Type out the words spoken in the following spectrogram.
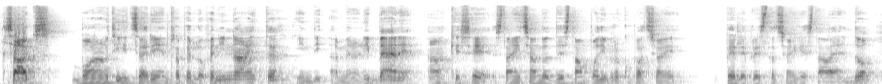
Suggs, buona notizia, rientra per l'Opening Night, quindi almeno lì bene, anche se sta iniziando a destare un po' di preoccupazioni per le prestazioni che sta avendo.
